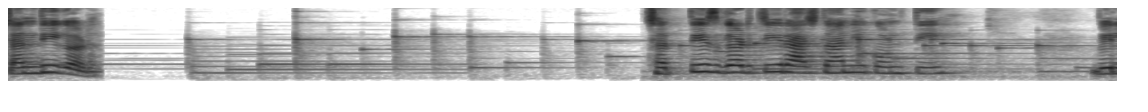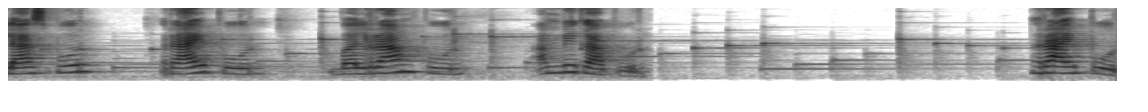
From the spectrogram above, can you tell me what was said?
चंदीगड छत्तीसगडची राजधानी कोणती? बिलासपूर रायपूर बलरामपूर अंबिकापूर. रायपूर.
